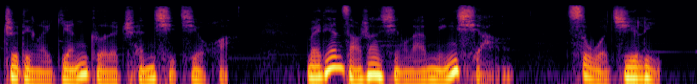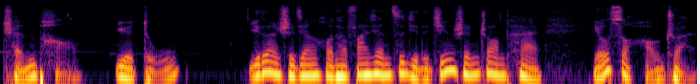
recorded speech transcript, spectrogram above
制定了严格的晨起计划，每天早上醒来冥想、自我激励、晨跑、阅读。一段时间后，他发现自己的精神状态有所好转，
